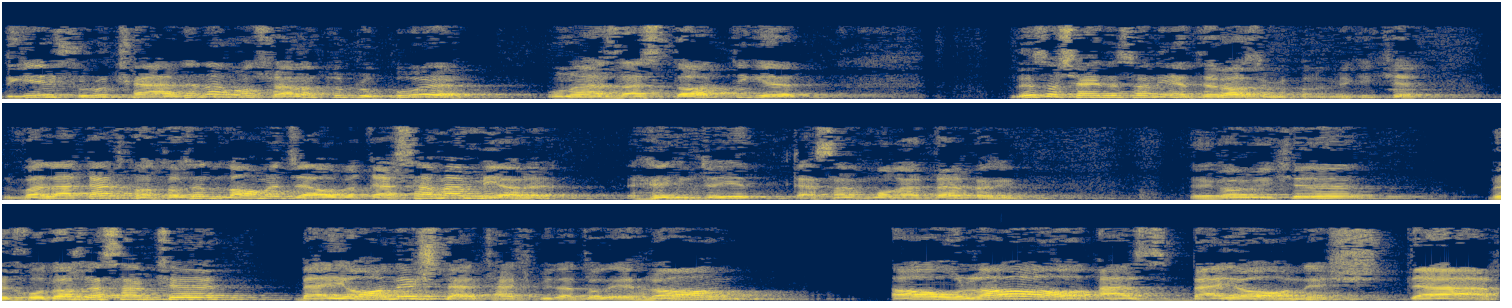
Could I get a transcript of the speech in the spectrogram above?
دیگه این شروع کرده نماز الان تو رکوعه. اونو از دست داد دیگه. لذا شهید ثانی اعتراض می‌کنه. میگه که ولقد کن. تازه لام جواب قسم هم میاره. اینجا یه قسم مقدر داریم. نگاه میگه که به خدا قسم که بیانش در تکبیرت الاحرام اولا از بیانش در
